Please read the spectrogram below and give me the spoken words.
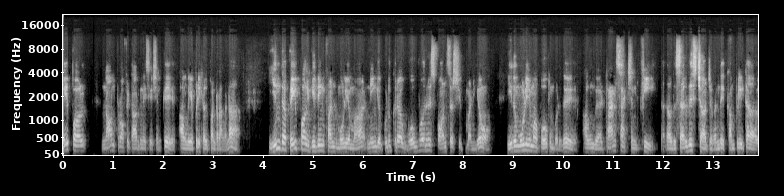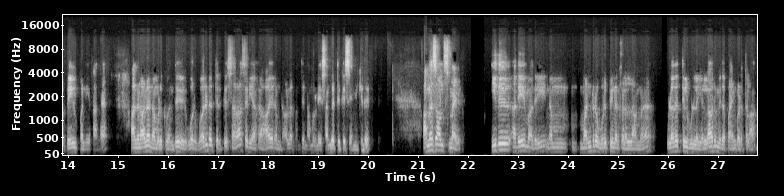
பேபால் நான் ப்ராஃபிட் ஆர்கனைசேஷனுக்கு அவங்க எப்படி ஹெல்ப் பண்றாங்கன்னா இந்த பேபால் கிவிங் ஃபண்ட் மூலியமா நீங்க கொடுக்குற ஒவ்வொரு ஸ்பான்சர்ஷிப் மணியும் இது மூலியமா போகும் பொழுது அவங்க டிரான்சாக்ஷன் ஃபீ அதாவது சர்வீஸ் சார்ஜ் வந்து கம்ப்ளீட்டா வேவ் பண்ணிடுறாங்க. அதனால நம்மளுக்கு வந்து ஒரு வருடத்திற்கு சராசரியாக ஆயிரம் டாலர் வந்து நம்மளுடைய சங்கத்துக்கு சேமிக்குது. அமேசான் ஸ்மைல் இது அதே மாதிரி நம் மன்ற உறுப்பினர்கள் இல்லாம உலகத்தில் உள்ள எல்லாரும் இதை பயன்படுத்தலாம்.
